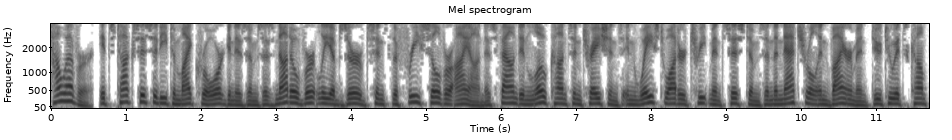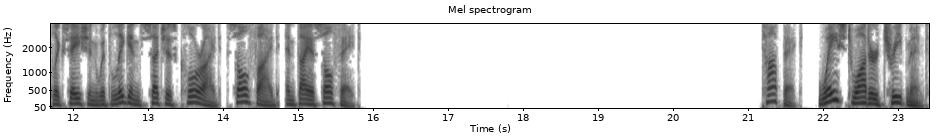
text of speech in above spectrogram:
However, its toxicity to microorganisms is not overtly observed since the free silver ion is found in low concentrations in wastewater treatment systems and the natural environment due to its complexation with ligands such as chloride, sulfide, and thiosulfate. Wastewater treatment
